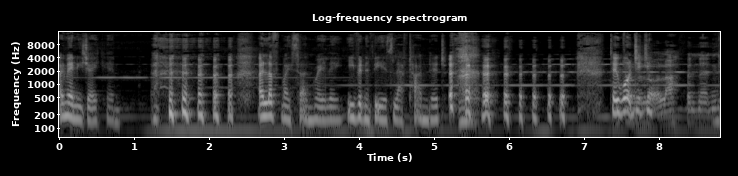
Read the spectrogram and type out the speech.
I'm only joking. I love my son really, even if he is left-handed. so, what did you? laugh and then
